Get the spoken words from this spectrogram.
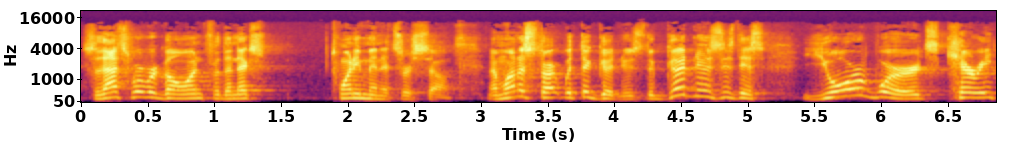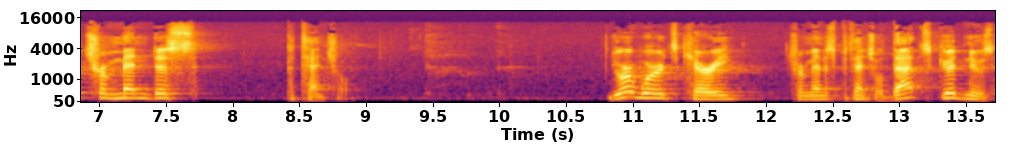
So that's where we're going for the next 20 minutes or so. And I want to start with the good news. The good news is this your words carry tremendous potential. Your words carry tremendous potential. That's good news.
